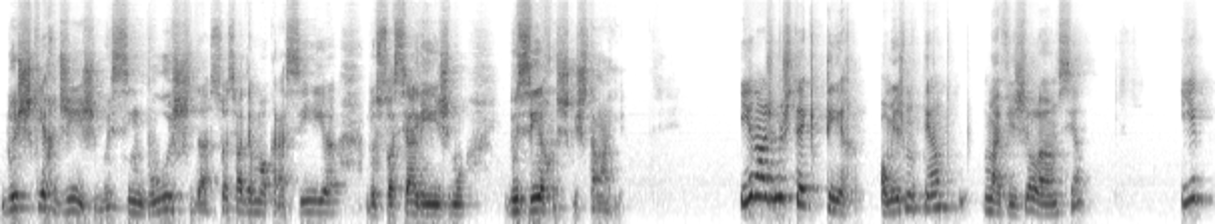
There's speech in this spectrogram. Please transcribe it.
do esquerdismo, esse embuste da social-democracia, do socialismo, dos erros que estão aí. E nós vamos ter que ter, ao mesmo tempo, uma vigilância e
